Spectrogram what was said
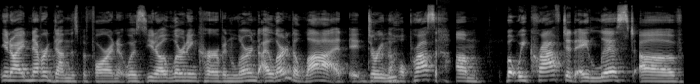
you know I'd never done this before and it was you know a learning curve and learned I learned a lot during the whole process. Um, but we crafted a list of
